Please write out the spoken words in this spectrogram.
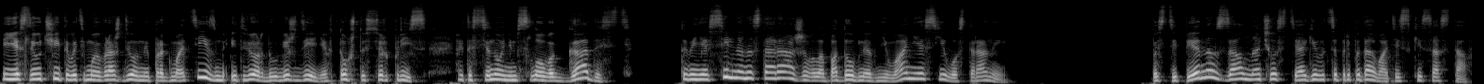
И если учитывать мой врожденный прагматизм и твердое убеждение в том, что сюрприз – это синоним слова «гадость», то меня сильно настораживало подобное внимание с его стороны. Постепенно в зал начал стягиваться преподавательский состав.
